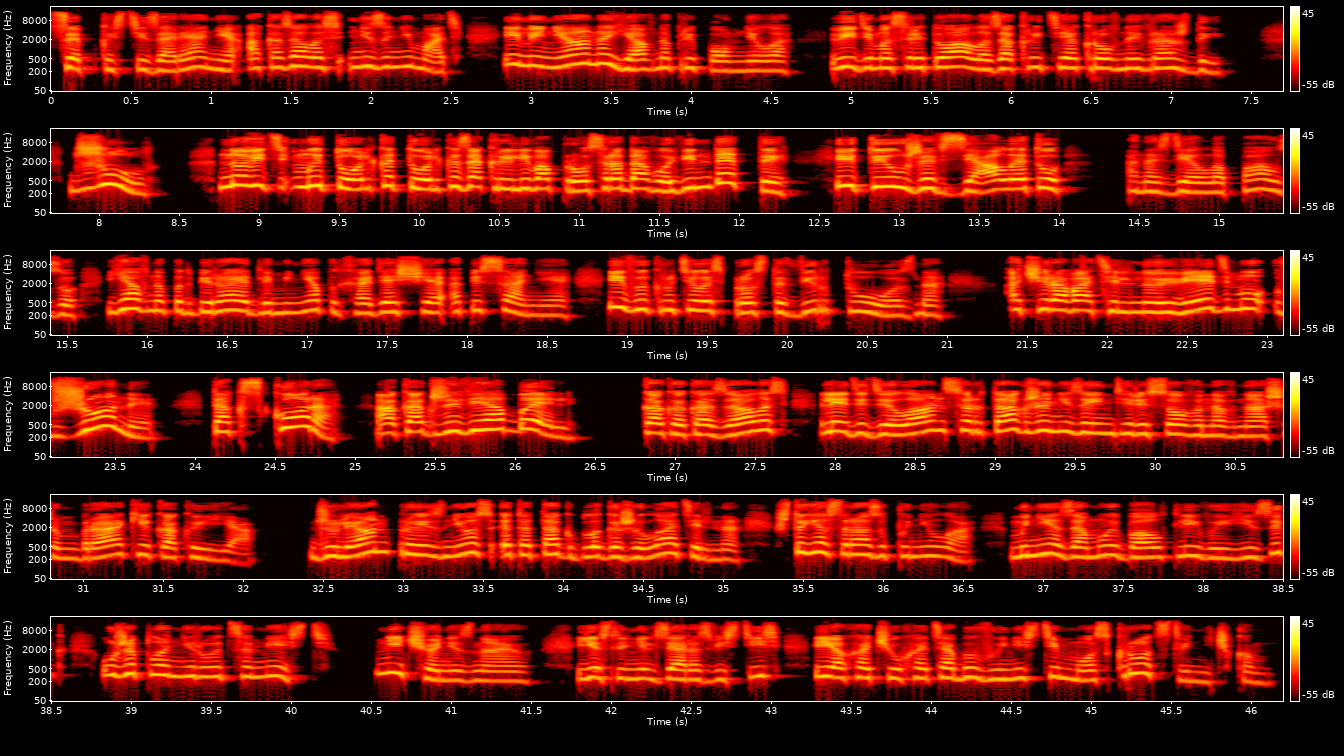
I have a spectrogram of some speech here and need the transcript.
Цепкости Заряне оказалось не занимать, и меня она явно припомнила. Видимо, с ритуала закрытия кровной вражды. «Джул, но ведь мы только-только закрыли вопрос родовой вендетты, и ты уже взял эту...» Она сделала паузу, явно подбирая для меня подходящее описание, и выкрутилась просто виртуозно. «Очаровательную ведьму в жены? Так скоро? А как же Виабель?» Как оказалось, леди Дилансер также не заинтересована в нашем браке, как и я. Джулиан произнес это так благожелательно, что я сразу поняла, мне за мой болтливый язык уже планируется месть. Ничего не знаю. Если нельзя развестись, я хочу хотя бы вынести мозг родственничкам.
